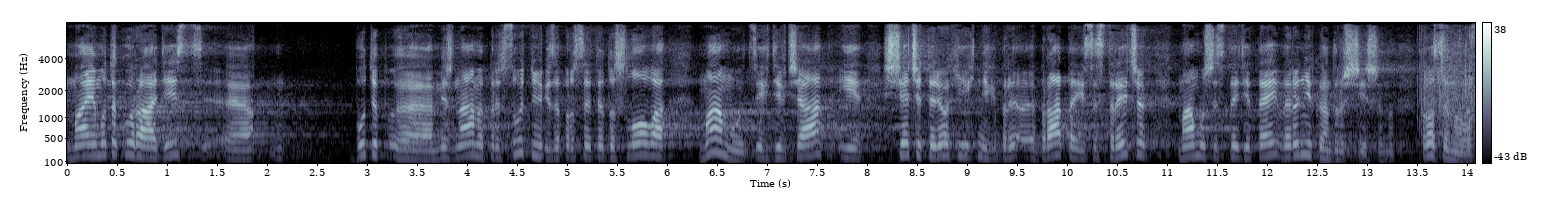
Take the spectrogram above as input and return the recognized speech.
маємо таку радість е, бути е, між нами присутньою і запросити до слова маму цих дівчат і ще чотирьох їхніх брата і сестричок, маму шести дітей Вероніку Андрущишину. Просимо вас.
